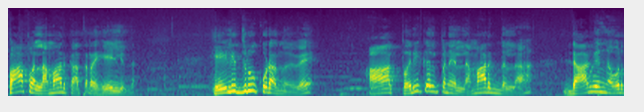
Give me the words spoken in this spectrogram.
ಪಾಪ ಲಮಾರ್ಕ್ ಆ ಥರ ಹೇಳಲಿಲ್ಲ ಹೇಳಿದ್ರೂ ಕೂಡ ಆ ಪರಿಕಲ್ಪನೆ ಲಮಾರ್ಕ್ದಲ್ಲ ಡಾರ್ವಿನ್ ಅವರು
